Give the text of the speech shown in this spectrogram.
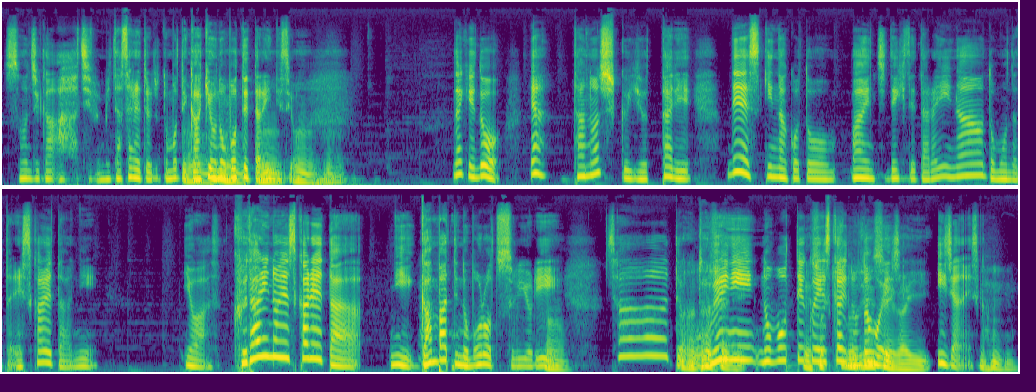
その時間、ああ、自分満たされてると思ってに。崖を登っていったらいいんですよ。だけど、いや、楽しくゆったり、で、好きなことを毎日できてたらいいなと思うんだったら、エスカレーターに、要は、下りのエスカレーターに頑張って登ろうとするより、うんさーって上に登っていくエスカレーター乗った方がいいじゃないですか。うん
